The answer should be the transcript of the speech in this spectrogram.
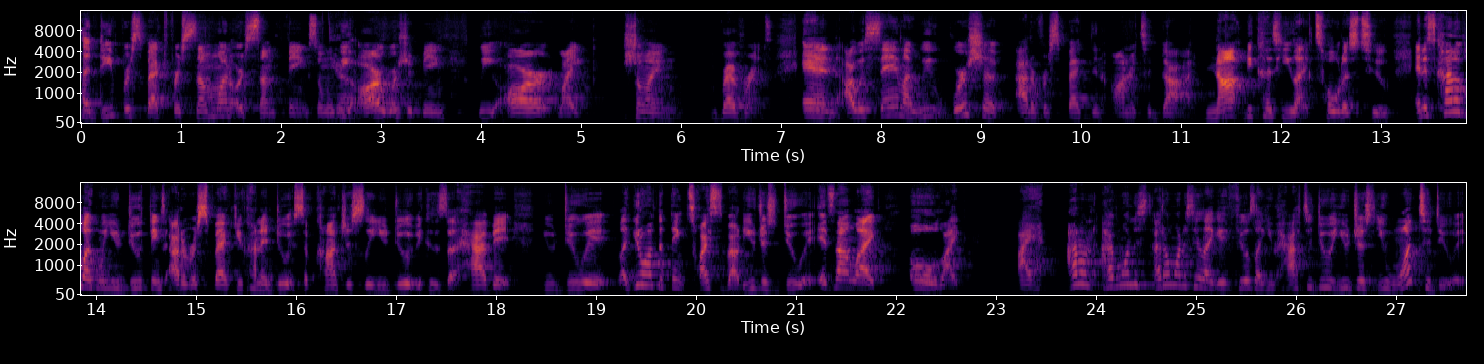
a deep respect for someone or something. So when we are worshiping, we are like showing reverence. And I was saying like we worship out of respect and honor to God, not because he like told us to. And it's kind of like when you do things out of respect, you kind of do it subconsciously. You do it because it's a habit. You do it like you don't have to think twice about it. You just do it. It's not like, oh, like I I don't I want to I don't want to say like it feels like you have to do it. You just you want to do it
